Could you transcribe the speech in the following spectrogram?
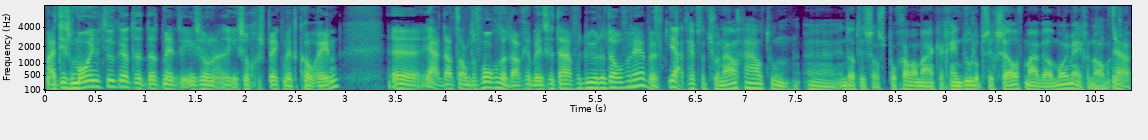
Maar het is mooi natuurlijk dat, dat met, in zo'n zo gesprek met Cohen... Ja, dat dan de volgende dag mensen het daar voortdurend over hebben. Ja, het heeft het journaal gehaald toen. en dat is als programmamaker geen doel op zichzelf, maar wel mooi meegenomen. Ja.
